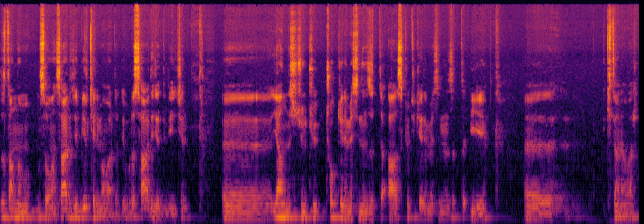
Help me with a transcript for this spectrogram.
zıt anlamlısı olan sadece bir kelime vardır diyor. Burada sadece dediği için e, yanlış çünkü çok kelimesinin zıttı az, kötü kelimesinin zıttı iyi. E, iki tane var.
